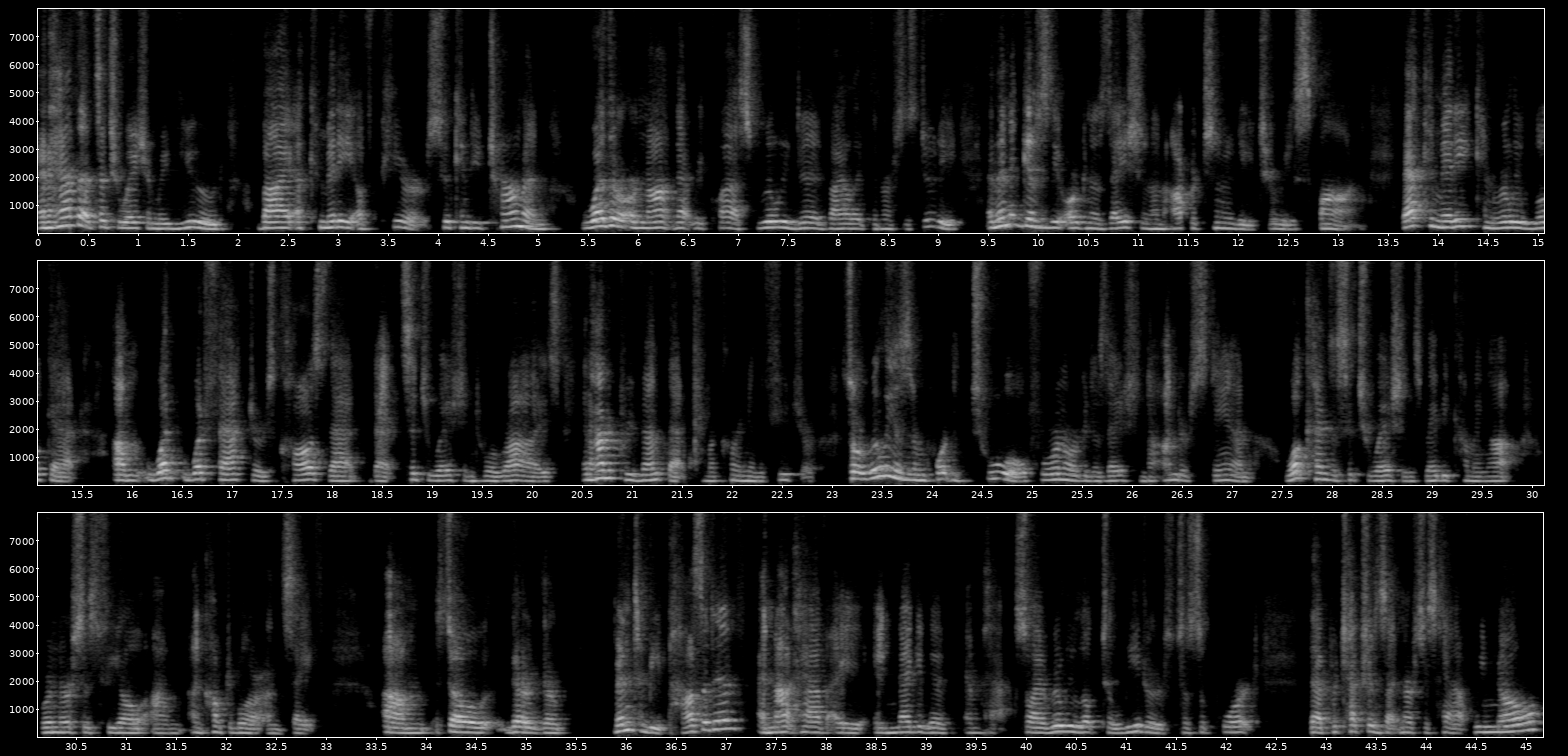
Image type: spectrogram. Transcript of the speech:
and have that situation reviewed by a committee of peers who can determine whether or not that request really did violate the nurse's duty. And then it gives the organization an opportunity to respond. That committee can really look at um, what, what factors cause that, that situation to arise and how to prevent that from occurring in the future. So it really is an important tool for an organization to understand what kinds of situations may be coming up where nurses feel um, uncomfortable or unsafe. Um, so they're they're meant to be positive and not have a, a negative impact. So I really look to leaders to support the protections that nurses have. We know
